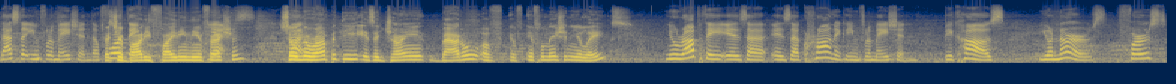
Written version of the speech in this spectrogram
That's the inflammation. The That's your body fighting the infection? Yes. So but neuropathy is a giant battle of, of inflammation in your legs? Neuropathy is a, is a chronic inflammation because your nerves first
